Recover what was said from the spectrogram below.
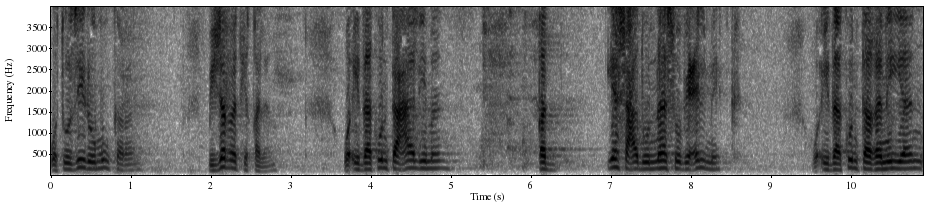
وتزيل منكراً بجرة قلم. وإذا كنت عالماً قد يسعد الناس بعلمك وإذا كنت غنياً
